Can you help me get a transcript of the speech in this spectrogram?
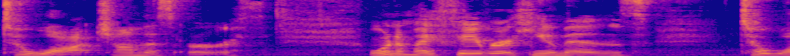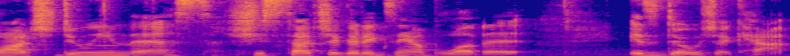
to watch on this earth one of my favorite humans to watch doing this, she's such a good example of it, is Doja Cat.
